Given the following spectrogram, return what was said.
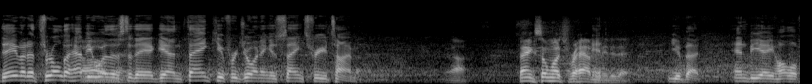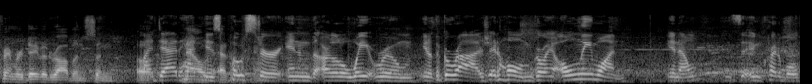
David, a thrill to have you Oh, with us today again. Thank you for joining us. Thanks for your time. Yeah. Thanks so much for having me today. You bet. NBA Hall of Famer David Robinson. uh, My dad had his at Hall poster in the, our little weight room, you know, the garage at home, growing only one. You know, it's incredible.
